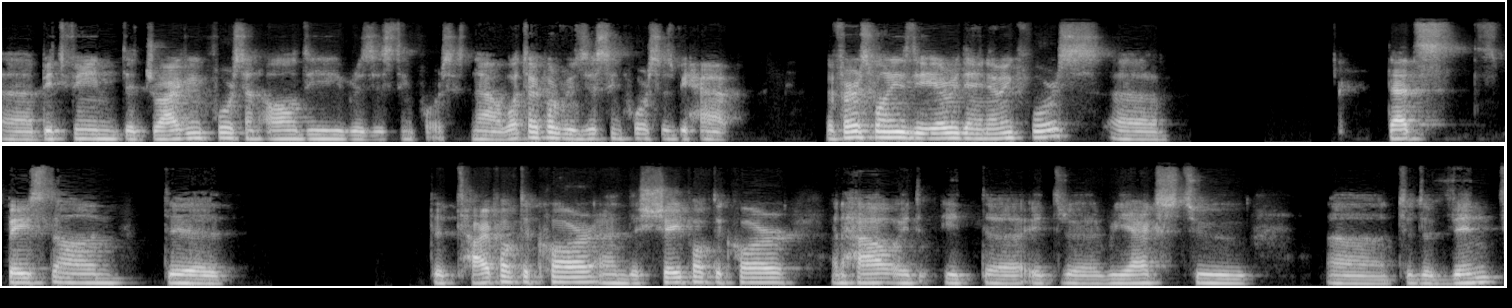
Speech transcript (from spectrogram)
uh, between the driving force and all the resisting forces. Now, what type of resisting forces we have? The first one is the aerodynamic force. Uh, that's based on the the type of the car and the shape of the car and how it it uh, it uh, reacts to uh, to the wind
